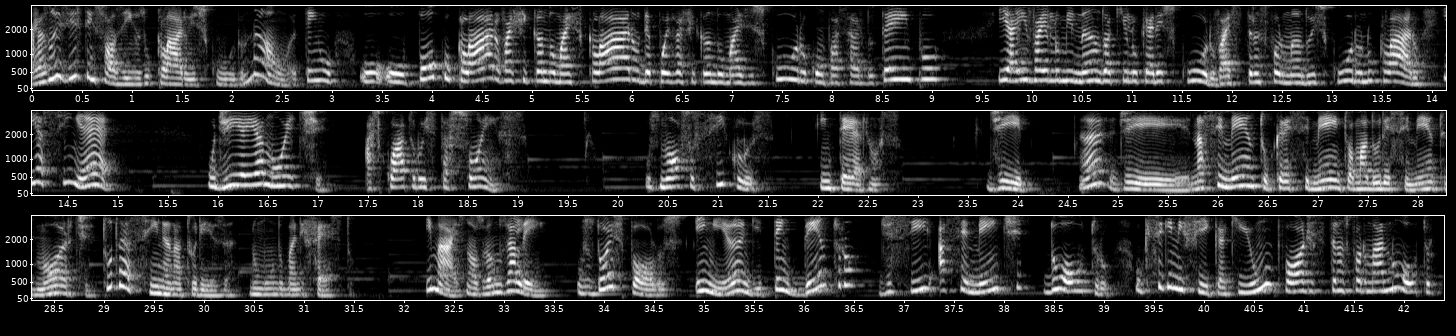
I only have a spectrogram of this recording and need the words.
elas não existem sozinhos, o claro e o escuro. Não, eu tenho o, o, pouco claro vai ficando mais claro, depois vai ficando mais escuro com o passar do tempo, e aí vai iluminando aquilo que era escuro, vai se transformando o escuro no claro. E assim é o dia e a noite, as quatro estações, os nossos ciclos internos de né? de nascimento, crescimento, amadurecimento e morte, tudo é assim na natureza, no mundo manifesto. E mais, nós vamos além. Os dois polos, yin e yang, têm dentro de si a semente do outro, o que significa que um pode se transformar no outro.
